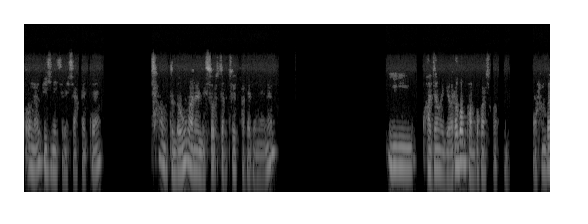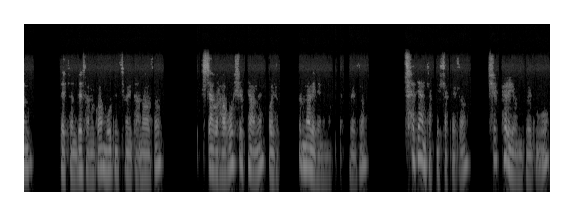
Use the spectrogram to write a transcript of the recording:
또는 비즈니스를 시작할 때 처음부터 너무 많은 리소스를 투입하게 되면은 이 과정을 여러 번 반복할 수가 없습니다. 한번 내 전재산과 모든 시간이 다 넣어서 시작을 하고 실패하면 거기서 끝나게 되는 겁니다. 그래서 최대한 작게 시작해서 실패를 염두에 두고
